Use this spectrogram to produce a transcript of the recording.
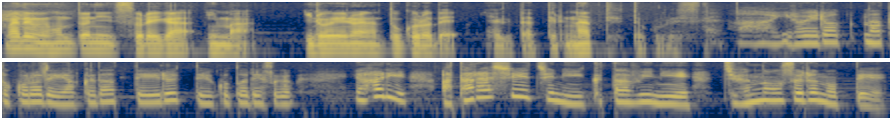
まあでも本当にそれが今いろいろなところで役立ってるなっていうところですね。ああ、いろいろなところで役立っているっていうことですが、やはり新しい地に行くたびに順応するのって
